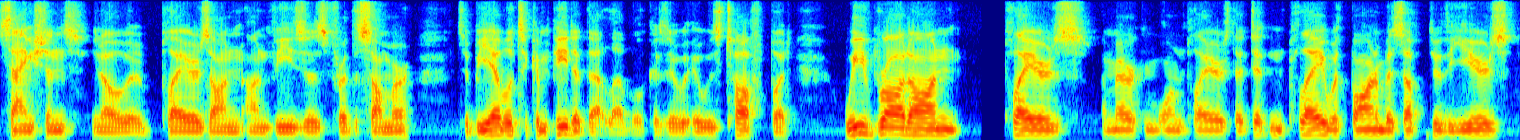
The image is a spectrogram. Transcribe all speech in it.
sanctions. You know, players on on visas for the summer to be able to compete at that level because it, it was tough. But we've brought on players, American-born players that didn't play with Barnabas up through the years.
